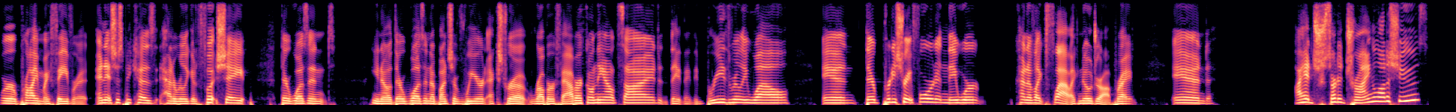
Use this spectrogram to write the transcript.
were probably my favorite, and it's just because it had a really good foot shape. There wasn't, you know, there wasn't a bunch of weird extra rubber fabric on the outside. They they, they breathe really well, and they're pretty straightforward. And they were kind of like flat, like no drop, right? And I had started trying a lot of shoes,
